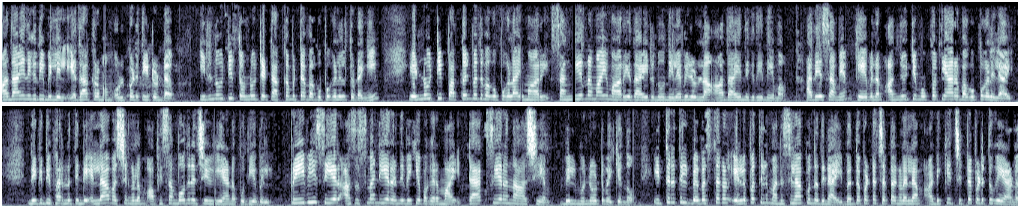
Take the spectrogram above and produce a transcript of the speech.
ആദായ നികുതി ബില്ലിൽ യഥാക്രമം ഉൾപ്പെടുത്തിയിട്ടുണ്ട്. ഇരുന്നൂറ്റി തൊണ്ണൂറ്റെട്ട് അക്കമിട്ട വകുപ്പുകളിൽ തുടങ്ങി എണ്ണൂറ്റി പത്തൊൻപത് വകുപ്പുകളായി മാറി സങ്കീർണമായി മാറിയതായിരുന്നു നിലവിലുള്ള ആദായ നികുതി നിയമം. അതേസമയം കേവലം അഞ്ഞൂറ്റി മുപ്പത്തിയാറ് വകുപ്പുകളിലായി നികുതി ഭരണത്തിന്റെ എല്ലാ വശങ്ങളും അഭിസംബോധന ചെയ്യുകയാണ് പുതിയ bill. Previous year assessment year എന്നിവയ്ക്ക് പകരമായി ടാക്സ് ഇയർ എന്ന ആശയം ബിൽ മുന്നോട്ട് വയ്ക്കുന്നു. ഇത്തരത്തിൽ വ്യവസ്ഥകൾ എളുപ്പത്തിൽ മനസ്സിലാക്കുന്നതിനായി ബന്ധപ്പെട്ട ചട്ടങ്ങളെല്ലാം അടുക്കി ചിട്ടപ്പെടുത്തുകയാണ്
